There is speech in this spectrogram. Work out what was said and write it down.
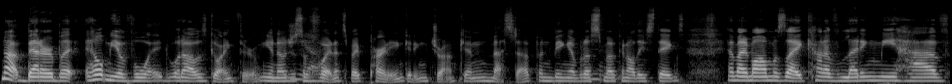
not better, but helped me avoid what I was going through, you know, just Yeah. avoidance by partying, getting drunk and messed up and being able to smoke and all these things. And my mom was like kind of letting me have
